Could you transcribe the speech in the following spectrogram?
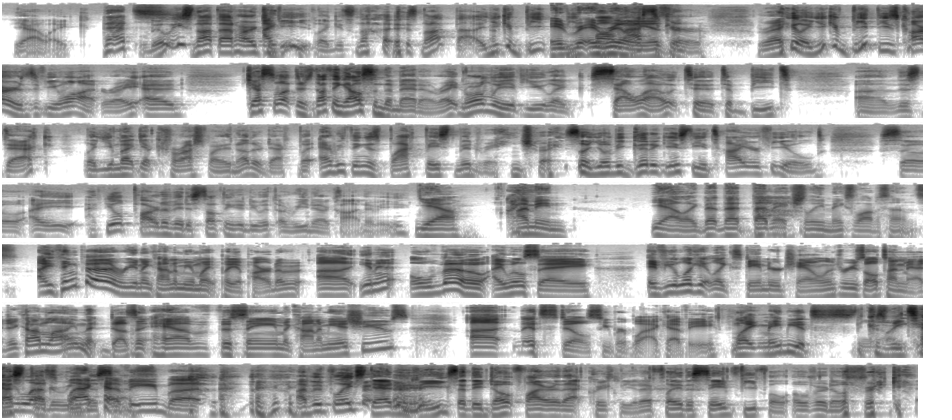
yeah, like That's Lily's not that hard to I- beat. Like it's not it's not that you can beat It re- it really Massacre, right? Like you can beat these cards if you want, right? And guess what? There's nothing else in the meta, right? Normally, if you like sell out to to beat uh, this deck, like you might get crushed by another deck, but everything is black based mid range, right? So you'll be good against the entire field. So I I feel part of it is something to do with arena economy. Yeah. I, mean, yeah, like that that that actually makes a lot of sense. I think the arena economy might play a part of uh, in it. Although I will say, if you look at like standard challenge results on Magic Online that doesn't have the same economy issues, uh, it's still super black heavy. Like maybe it's Because we slightly test that less black side. heavy, but I've been playing standard leagues and they don't fire that quickly, and I play the same people over and over again.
